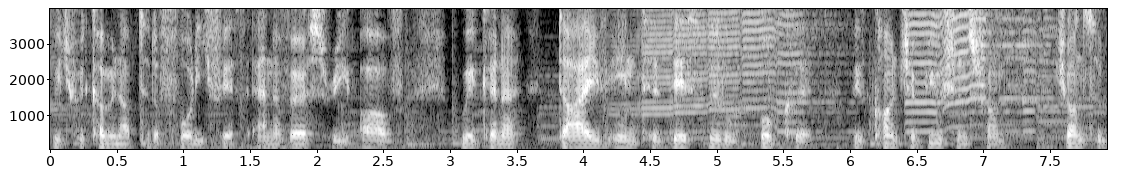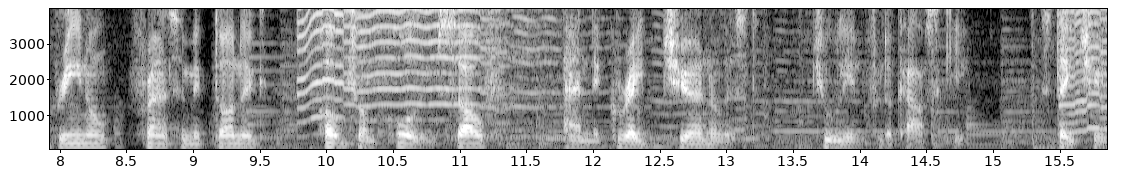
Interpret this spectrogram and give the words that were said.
which we're coming up to the 45th anniversary of, we're gonna dive into this little booklet with contributions from Jon Sobrino, Francis McDonagh, Pope John Paul himself, and the great journalist Julian Filochowski. Stay tuned.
